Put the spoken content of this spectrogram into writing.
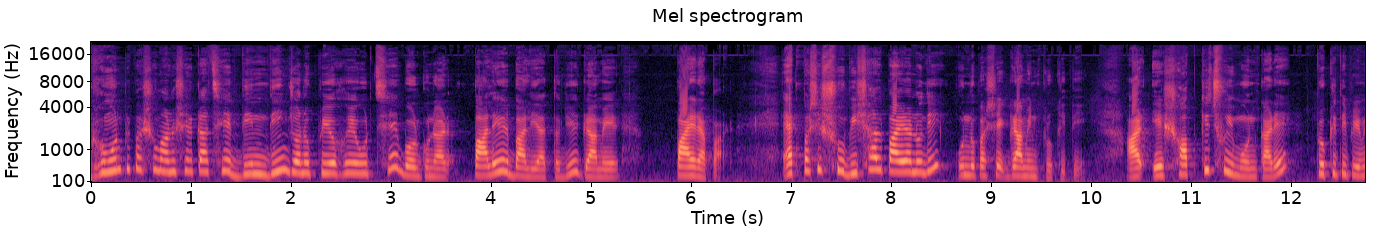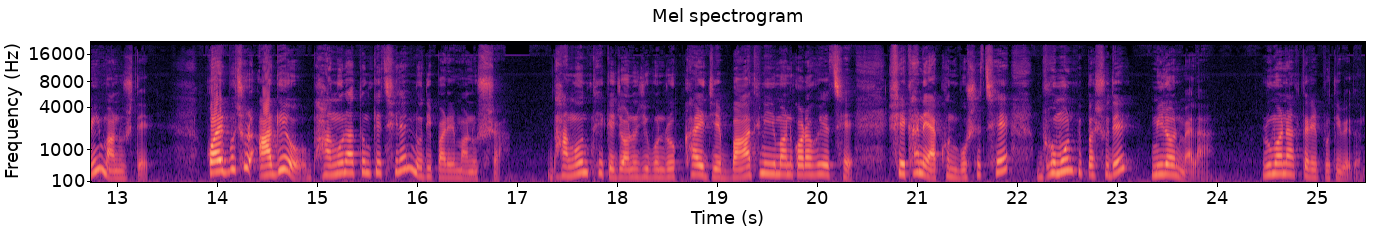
ভ্রমণ পিপাসু মানুষের কাছে দিন দিন জনপ্রিয় হয়ে উঠছে বরগুনার পালের বালিয়াতলির গ্রামের পায়রাপাড় এক পাশে সুবিশাল পায়রা নদী, অন্য পাশে গ্রামীণ প্রকৃতি। আর এ সব কিছুই মন কাড়ে প্রকৃতিপ্রেমী মানুষদের। কয়েক বছর আগেও ভাঙন আতঙ্কে ছিলেন নদী পাড়ের মানুষরা। ভাঙন থেকে জনজীবন রক্ষায় যে বাঁধ নির্মাণ করা হয়েছে, সেখানে এখন বসেছে ভ্রমণ পিপাসুদের মিলন মেলা রুমান আক্তারের প্রতিবেদন।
